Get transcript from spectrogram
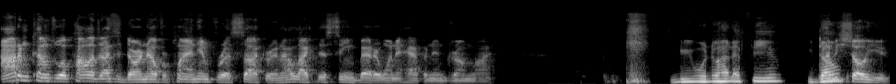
Autumn comes to apologize to Darnell for playing him for a sucker, and I like this scene better when it happened in Drumline. Do you want to know how that feel? You Let don't me show you.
